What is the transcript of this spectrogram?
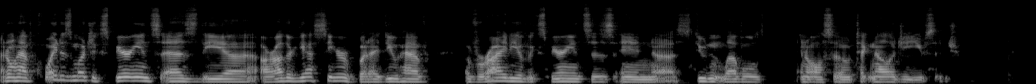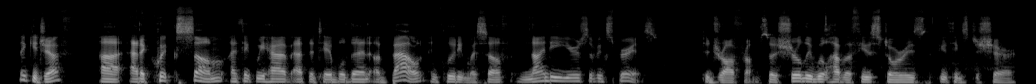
I don't have quite as much experience as the uh, our other guests here, but I do have a variety of experiences in uh, student levels and also technology usage. Thank you, Jeff. Uh, at a quick sum, I think we have at the table then about, including myself, 90 years of experience to draw from. So surely we'll have a few stories, a few things to share.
